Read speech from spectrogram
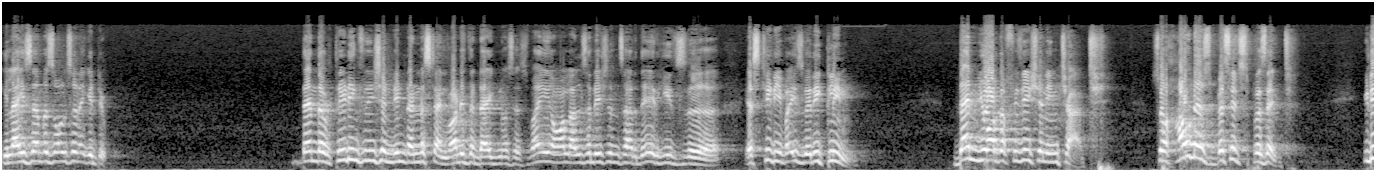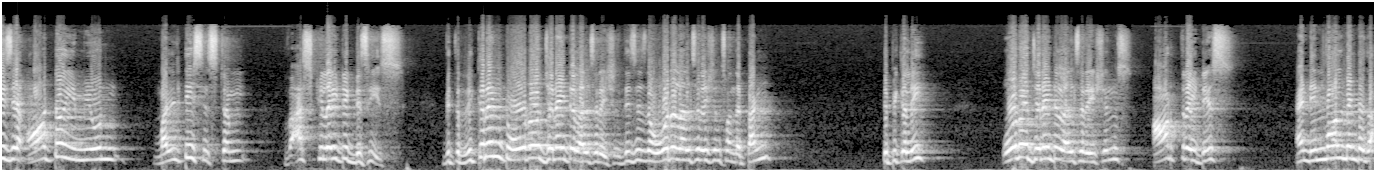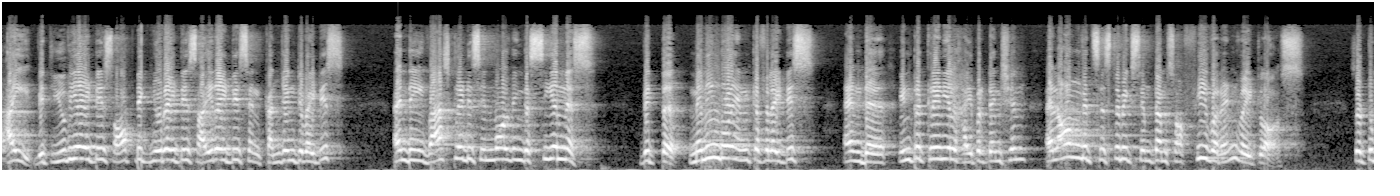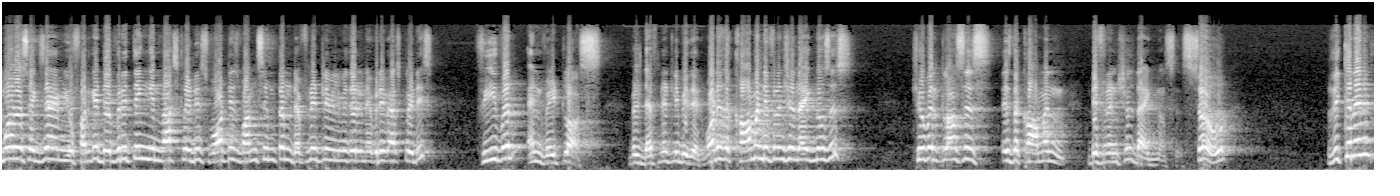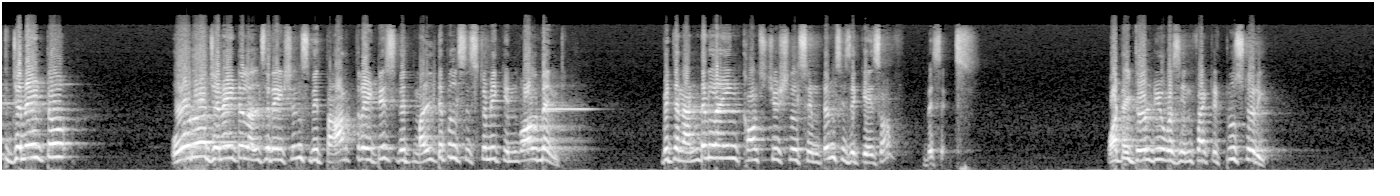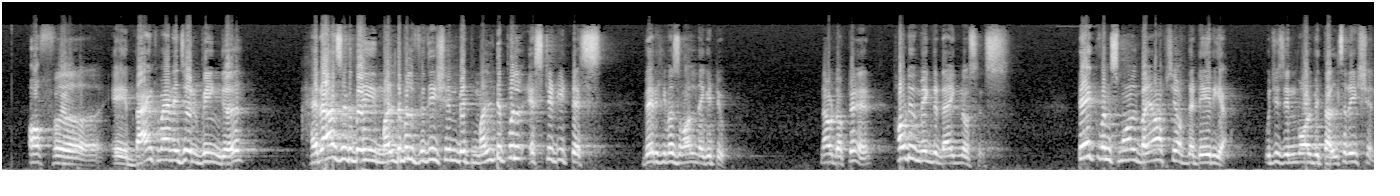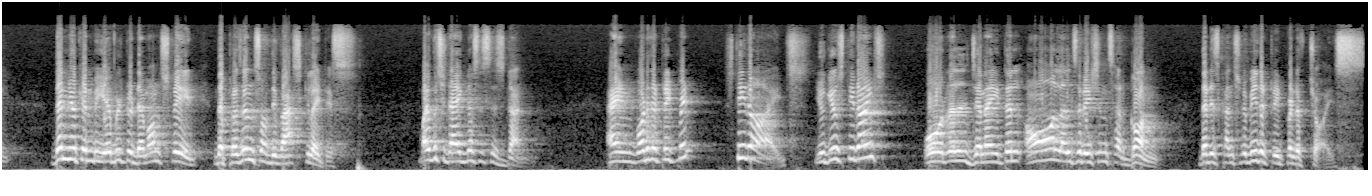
ELISA was also negative. Then the treating physician didn't understand what is the diagnosis. Why all ulcerations are there? His uh, STD wise very clean. Then you are the physician in charge. So how does Behcet's present? It is an autoimmune multi-system vasculitic disease with recurrent orogenital ulceration. This is the oral ulcerations on the tongue. Typically, orogenital ulcerations, arthritis, and involvement of the eye with uveitis, optic neuritis, iritis, and conjunctivitis, and the vasculitis involving the CNS with uh, meningoencephalitis and uh, intracranial hypertension along with systemic symptoms of fever and weight loss. So tomorrow's exam you forget everything in vasculitis. What is one symptom definitely will be there in every vasculitis? Fever and weight loss will definitely be there. What is the common differential diagnosis? Tuberculosis is the common differential diagnosis. So recurrent genito orogenital ulcerations with arthritis with multiple systemic involvement with an underlying constitutional symptoms is a case of Behcet's. What I told you was in fact a true story of uh, a bank manager being uh, harassed by multiple physician with multiple STD tests where he was all negative. Now doctor, how do you make the diagnosis? Take one small biopsy of that area which is involved with ulceration. Then you can be able to demonstrate the presence of the vasculitis by which diagnosis is done. And what is the treatment? Steroids. You give steroids, oral, genital, all ulcerations are gone. That is considered to be the treatment of choice.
